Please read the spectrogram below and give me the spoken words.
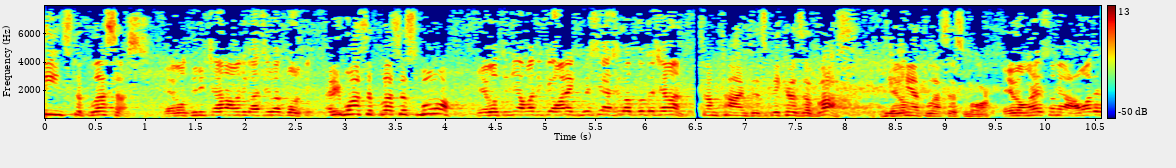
means to bless us. এবং তিনি চান আমাদেরকে আশীর্বাদ করতে And He wants to bless us more. এবং তিনি আমাদেরকে অনেক বেশি আশীর্বাদ করতে চান Sometimes it's because of us He can't bless us more. এবং অনেক সময় আমাদের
